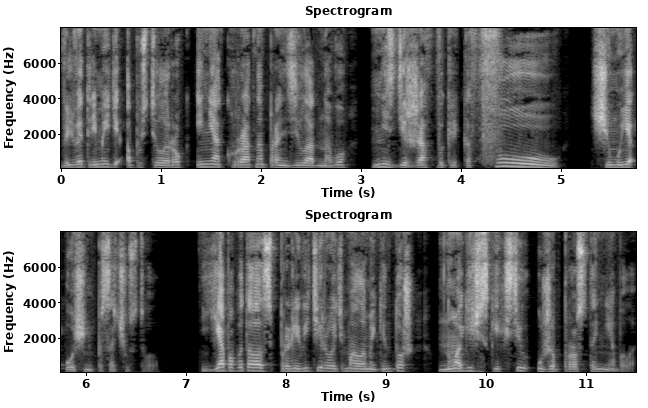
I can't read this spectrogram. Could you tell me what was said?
Вельвет Ремеди опустила рог и неаккуратно пронзила одного, не сдержав выкрика «Фу!», чему я очень посочувствовал. Я попыталась пролевитировать малый Макинтош, но магических сил уже просто не было.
